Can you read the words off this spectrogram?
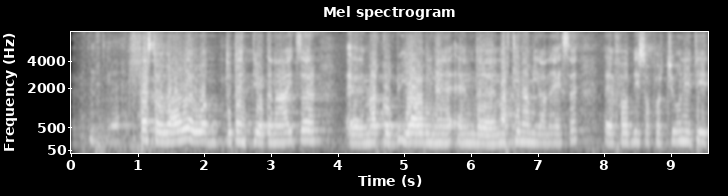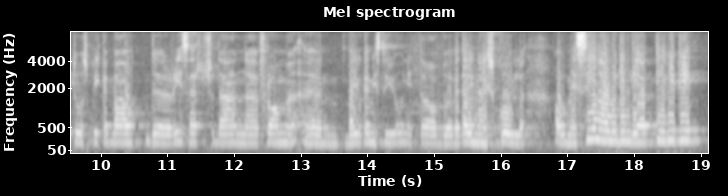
First of all, I want to thank the organizer, uh, Marco Iovine and uh, Martina Milanese, uh, for this opportunity to speak about the research done from um, biochemistry unit of veterinary school of Messina within the activity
